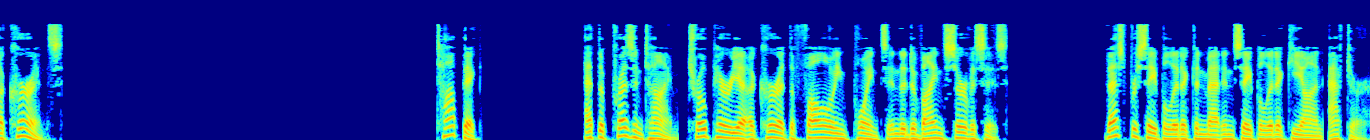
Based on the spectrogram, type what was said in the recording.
Occurrence at the present time, troparia occur at the following points in the divine services. Vespersapolitikon Matinsapolitikion after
